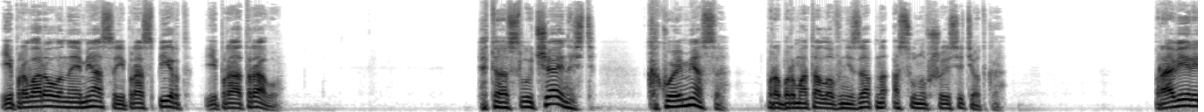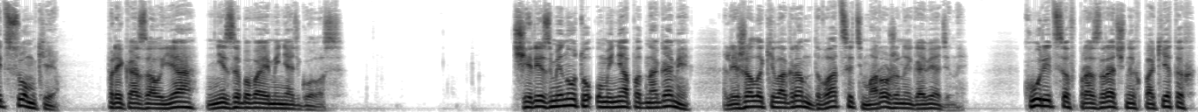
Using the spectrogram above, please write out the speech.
И про ворованное мясо, и про спирт, и про отраву». «Это случайность? Какое мясо?» — пробормотала внезапно осунувшаяся тетка. «Проверить сумки», — приказал я, не забывая менять голос. Через минуту у меня под ногами лежало килограмм двадцать мороженой говядины. Курица в прозрачных пакетах,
